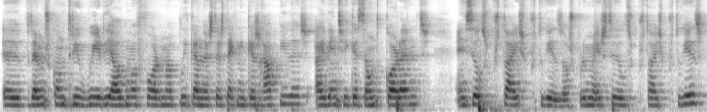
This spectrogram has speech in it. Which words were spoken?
eh, pudemos contribuir de alguma forma aplicando estas técnicas rápidas à identificação de corantes em selos postais portugueses, aos primeiros selos postais portugueses,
